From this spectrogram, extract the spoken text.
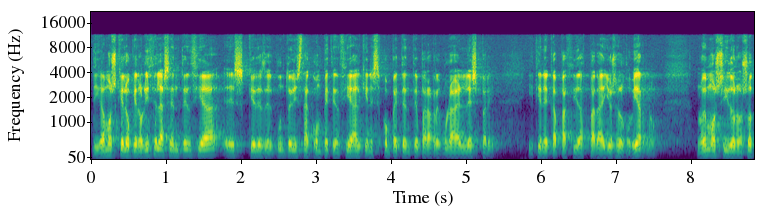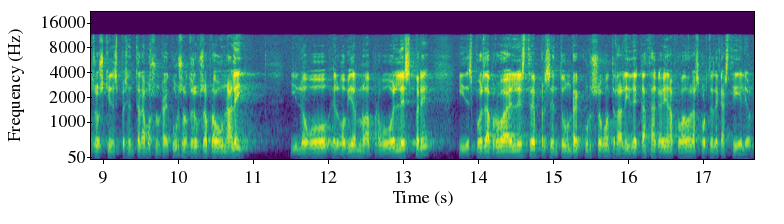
Digamos que lo que nos dice la sentencia es que desde el punto de vista competencial, quien es competente para regular el ESPRE y tiene capacidad para ello es el Gobierno. No hemos sido nosotros quienes presentáramos un recurso, nosotros hemos aprobado una ley y luego el Gobierno aprobó el ESPRE y después de aprobar el ESPRE presentó un recurso contra la ley de caza que habían aprobado las Cortes de Castilla y León.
